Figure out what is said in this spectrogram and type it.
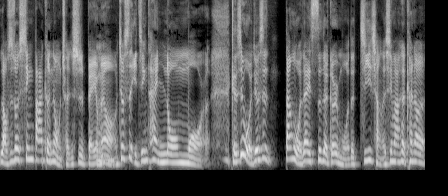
老实说，星巴克那种城市杯有没有，就是已经太 no more 了。可是我就是当我在斯德哥尔摩的机场的星巴克看到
